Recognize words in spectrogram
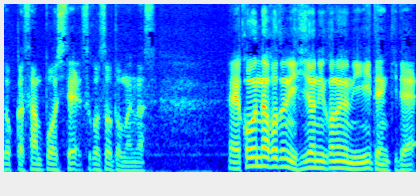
どっか散歩をして過ごそうと思います、えー、こんなことに非常にこのようにいい天気で、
